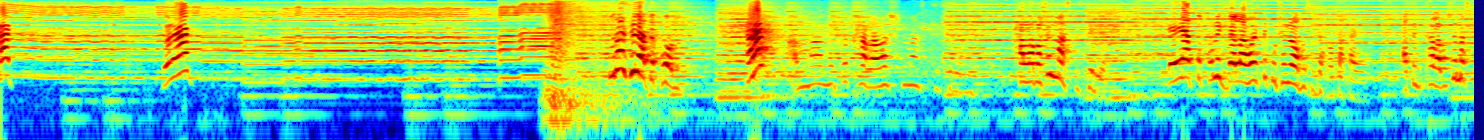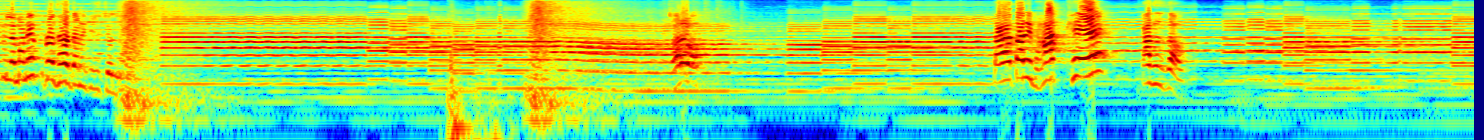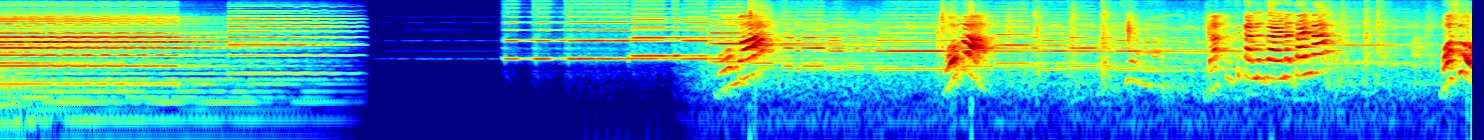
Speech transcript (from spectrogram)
হাট। চলে হাট কোথায় ছিল এতক্ষণ হ্যাঁ? আম্মা আমি তো থালা বাসন মাজতেছিলাম। থালা বাসন মাজতেছিলে? এই এতক্ষণিক বেলা হয়েছে কুঠিনের অবস্থা দেখো তাকায়। আর তুমি থালা বাসন মাজতেছিলে মানে ওরা ঝাড় জানে কিসের জন্য? তাড়াতাড়ি ভাত খেয়ে কাজে যাও। যায় না তাই না? বসো।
